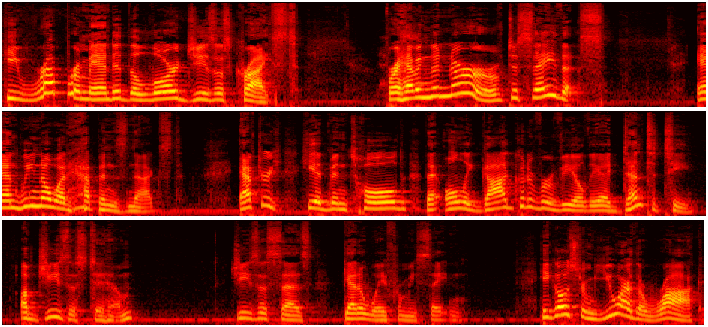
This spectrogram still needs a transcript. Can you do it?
He reprimanded the Lord Jesus Christ for having the nerve to say this. And we know what happens next. After he had been told that only God could have revealed the identity of Jesus to him, Jesus says, Get away from me, Satan. He goes from you are the rock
